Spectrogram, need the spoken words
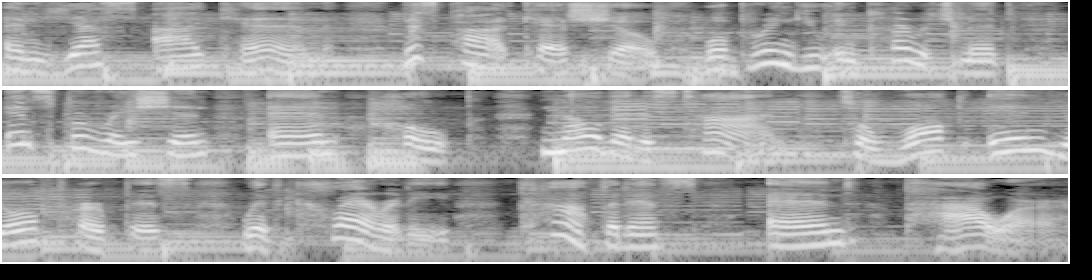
and yes, I can. This podcast show will bring you encouragement, inspiration, and hope. Know that it's time to walk in your purpose with clarity, confidence, and power.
